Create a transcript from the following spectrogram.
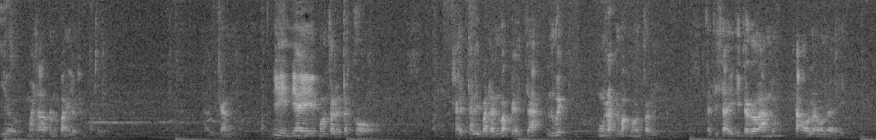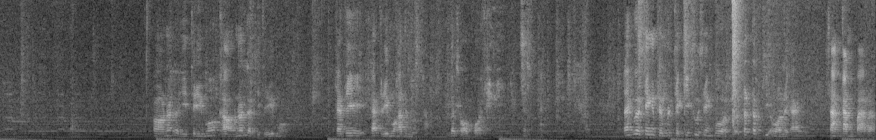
Ya masalah penumpang ya gitu tapi kan ini motor teko. Daripada numpak becak luwih murah numpak motor itu. Jadi saya ini cara anu tak oleh-oleh. Ono lagi diterima gak ono lagi diterima jadi gak terima kan gak sopo? Tapi gue sing ngedem rezeki ku sing kuat tetep dioleh ae. Sangkan parah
